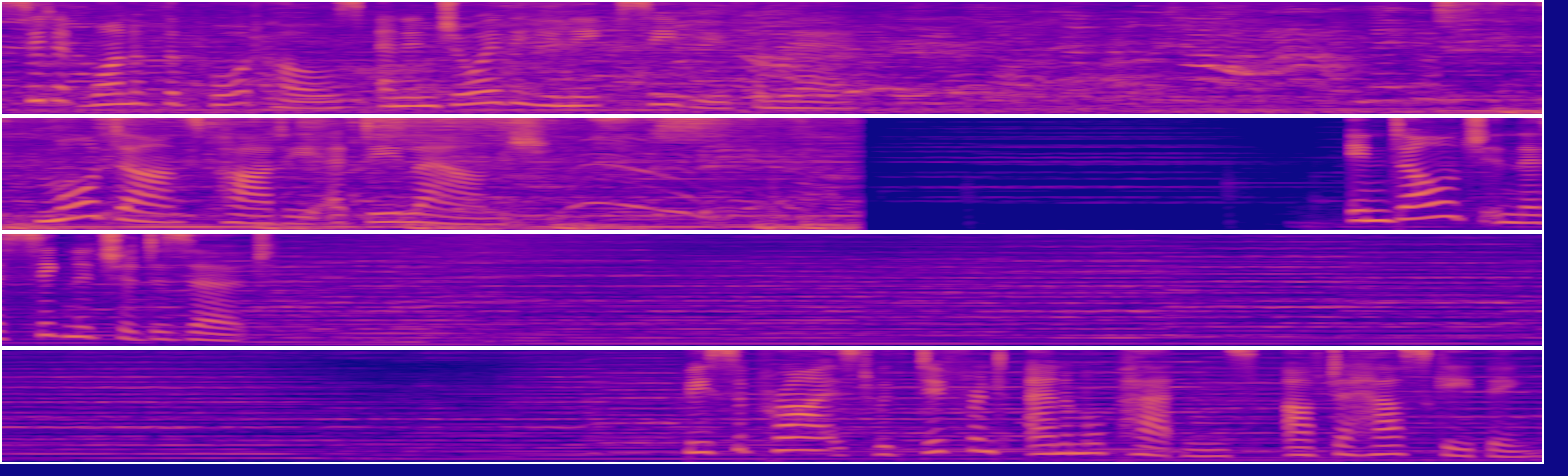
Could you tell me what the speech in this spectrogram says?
Sit at one of the portholes and enjoy the unique sea view from there. More dance party at D Lounge. Indulge in their signature dessert. Be surprised with different animal patterns after housekeeping.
